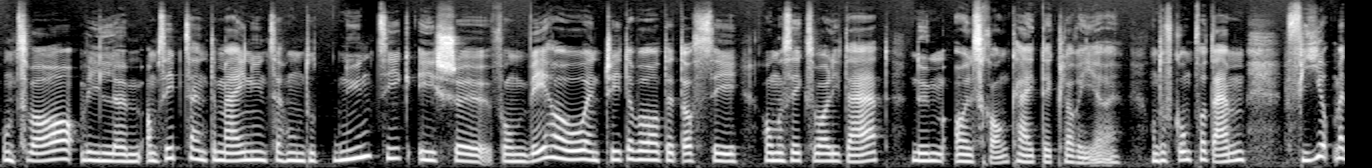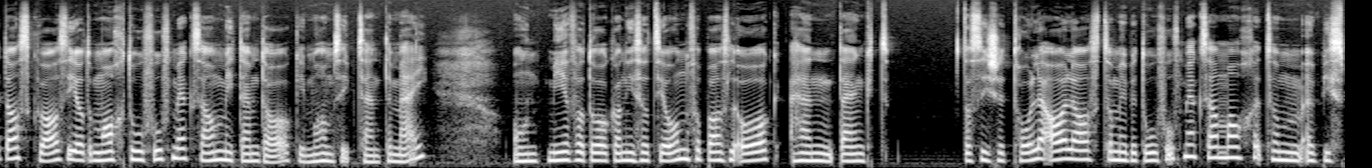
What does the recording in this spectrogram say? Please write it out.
und zwar, weil ähm, am 17. Mai 1990 ist äh, vom WHO entschieden worden, dass sie Homosexualität nicht mehr als Krankheit deklarieren. Und aufgrund von dem feiert man das quasi oder macht darauf aufmerksam mit dem Tag immer am 17. Mai. Und wir von der Organisation von Basel Org haben gedacht, das ist ein toller Anlass, um eben darauf aufmerksam zu machen, um etwas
